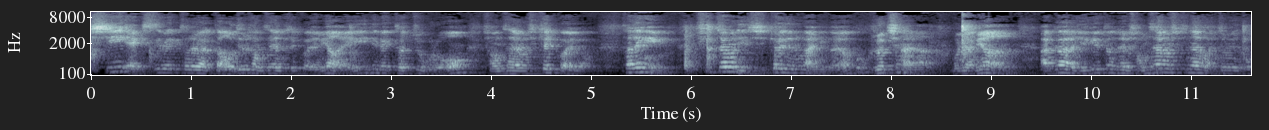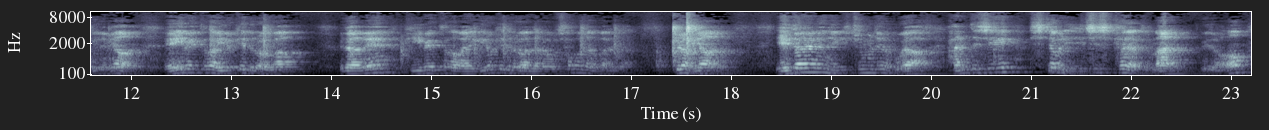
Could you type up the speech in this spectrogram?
CX 벡터를 갖다 어디로 정사형 시킬 거냐면 AD 벡터 쪽으로 정사형을 시킬 거예요. 선생님, 시점을 일시켜야 되는 거 아닌가요? 꼭 그렇진 않아. 뭐냐면 아까 얘기했던 대로 정사형을 시킨다는 관점에서 보게 되면 A 벡터가 이렇게 들어가. 그 다음에 B 벡터가 만약에 이렇게 들어간다고 쳐보단 말이야. 그러면 예전에는 이 기출문제는 뭐야? 반드시 시점을 일치시켜야지만, 그죠?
